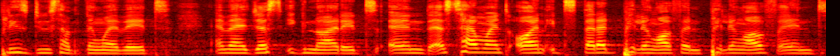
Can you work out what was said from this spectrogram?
please do something with it. And I just ignored it. And as time went on, it started peeling off and peeling off, and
